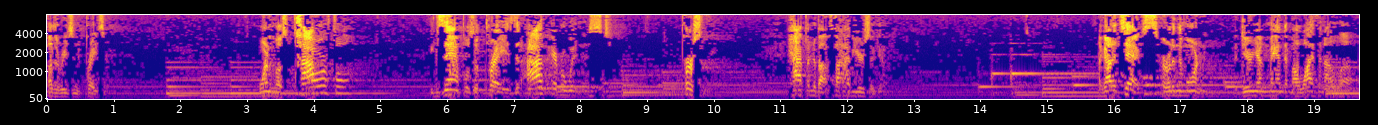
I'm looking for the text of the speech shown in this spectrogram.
other reason to praise Him. One of the most powerful examples of praise that I've ever witnessed personally happened about five years ago. I got a text early in the morning. A dear young man that my wife and I loved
